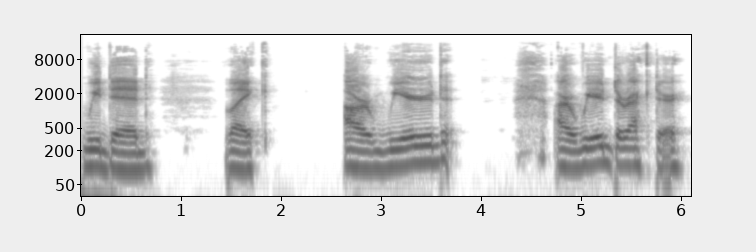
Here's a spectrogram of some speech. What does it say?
We did like our weird, our weird director.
